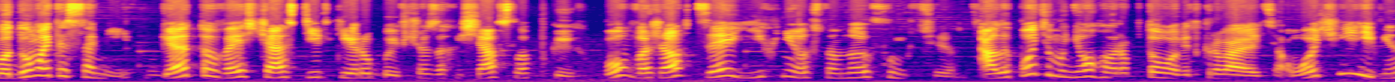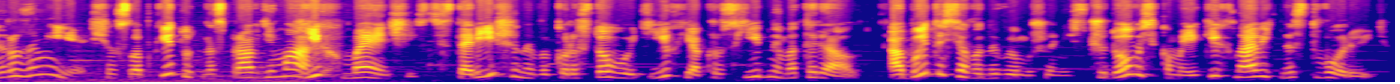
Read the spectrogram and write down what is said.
Подумайте самі, Гетто весь час тільки й робив, що захищав слабких, бо вважав це їхньою основною функцією. Але потім у нього раптово відкриваються очі, і він розуміє, що слабкі тут насправді мають. Їх меншість, старішини використовують їх як розхідний матеріал, а битися вони вимушені з чудовиськами, яких навіть не створюють.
